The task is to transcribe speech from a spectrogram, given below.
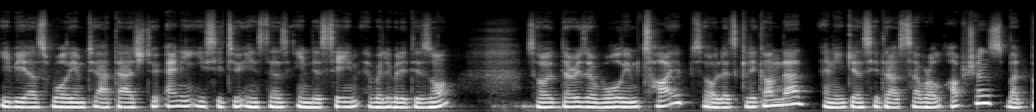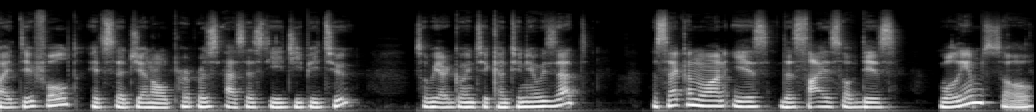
EBS volume to attach to any EC2 instance in the same availability zone. So there is a volume type. So let's click on that and you can see there are several options, but by default, it's a general purpose SSD GP2. So we are going to continue with that. The second one is the size of this volume. So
